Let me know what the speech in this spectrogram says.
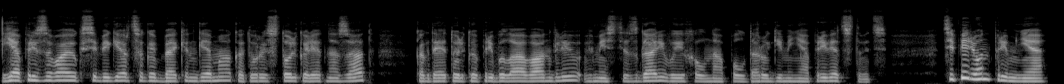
Я призываю к себе герцога Бекингема, который столько лет назад, когда я только прибыла в Англию, вместе с Гарри выехал на полдороги меня приветствовать. Теперь он при мне,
